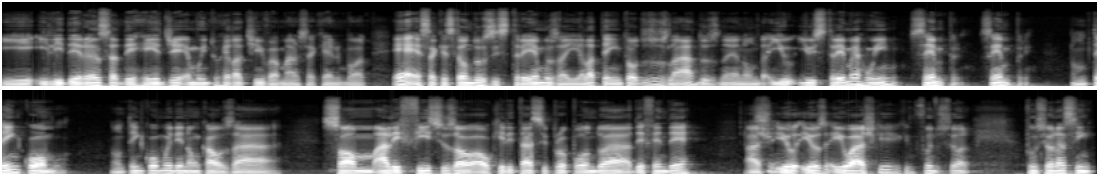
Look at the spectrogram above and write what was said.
E, e liderança de rede é muito relativa, a Márcia Kern bota. É, essa questão dos extremos aí, ela tem em todos os lados, né? Não e, o- e o extremo é ruim, sempre, sempre. Não tem como. Não tem como ele não causar só malefícios ao, ao que ele está se propondo a defender. Acho, Sim. eu, eu, eu acho que, que funciona. Funciona assim.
